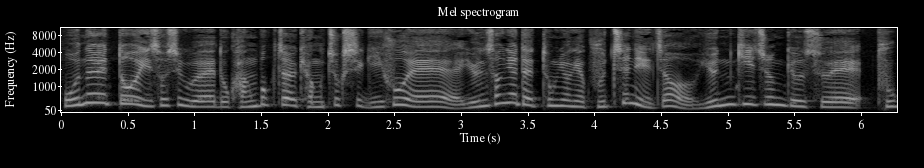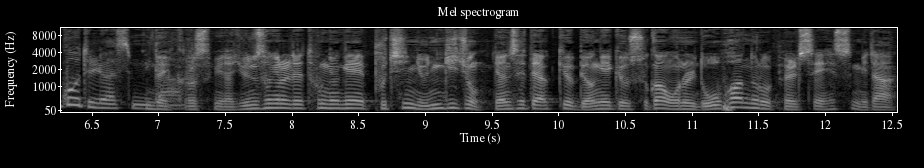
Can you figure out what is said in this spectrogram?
오늘 또 이 소식 외에도 광복절 경축식 이후에 윤석열 대통령의 부친이죠 윤기중 교수의 부고 들려왔습니다. 네, 그렇습니다. 윤석열 대통령의 부친 윤 기중 연세대학교 명예교수가 오늘 노환으로 별세했습니다.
